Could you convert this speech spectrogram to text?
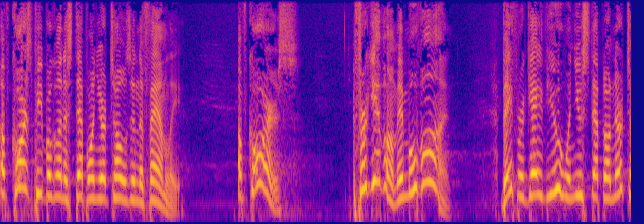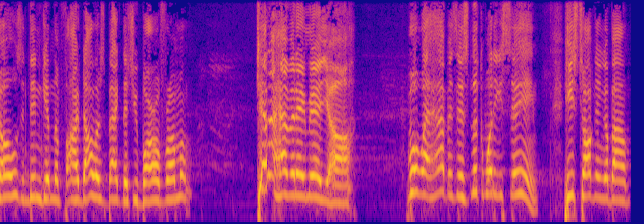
Of course, people are going to step on your toes in the family. Of course. Forgive them and move on. They forgave you when you stepped on their toes and didn't give them $5 back that you borrowed from them. Can I have an amen, y'all? Well, what happens is look what he's saying. He's talking about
